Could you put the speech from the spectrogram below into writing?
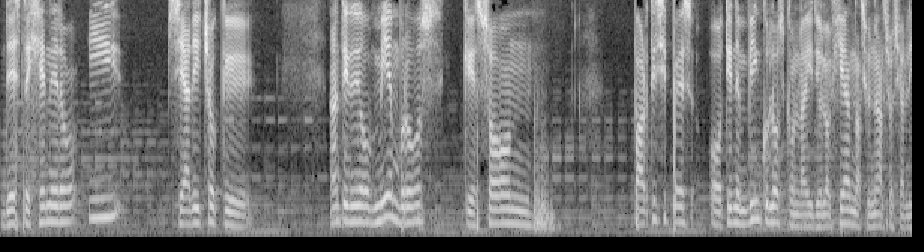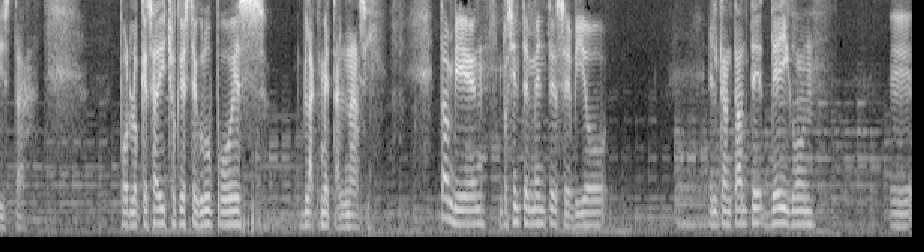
de este género y se ha dicho que han tenido miembros que son partícipes o tienen vínculos con la ideología nacional socialista, por lo que se ha dicho que este grupo es black metal nazi. También recientemente se vio el cantante Dagon eh,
